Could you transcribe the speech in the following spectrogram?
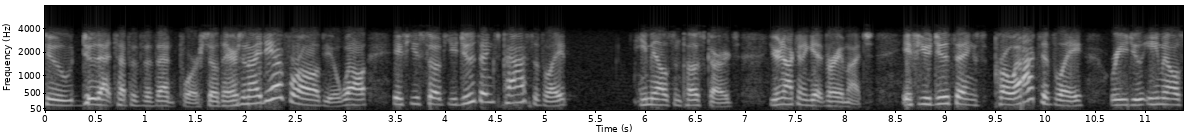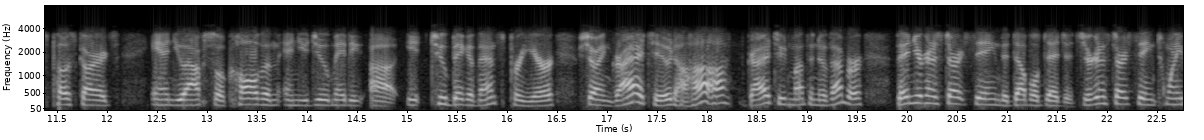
to do that type of event for. So there's an idea for all of you. Well, if you so if you do things passively emails and postcards, you're not going to get very much. If you do things proactively, where you do emails, postcards, and you also call them and you do maybe uh, two big events per year showing gratitude, aha, gratitude month in November, then you're going to start seeing the double digits. You're going to start seeing 20%,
